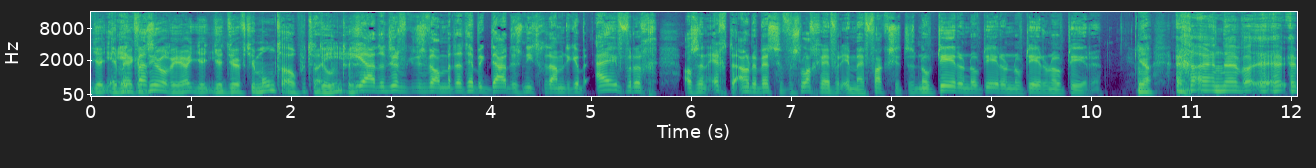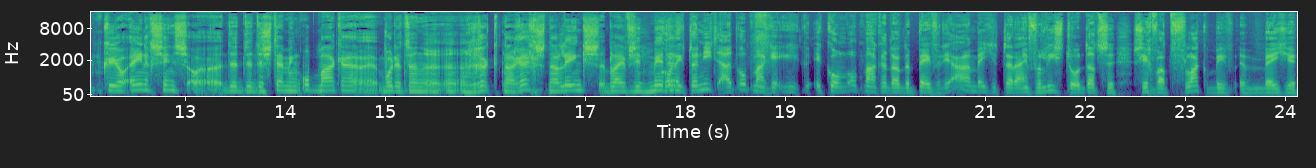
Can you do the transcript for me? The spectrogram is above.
je, je merkt was, het nu alweer. Je, je durft je mond open te doen. Dus. Ja, dat durf ik dus wel, maar dat heb ik daar dus niet gedaan. Want ik heb ijverig als een echte ouderwetse verslaggever in mijn vak zitten... noteren, noteren, noteren, noteren. Ja, en, en uh, kun je al enigszins de, de, de stemming opmaken? Wordt het een, ruk naar rechts, naar links? Blijven ze in het midden? Kon ik er niet uit opmaken. Ik, ik kon opmaken dat de PvdA een beetje terrein verliest... doordat ze zich wat vlak, een beetje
